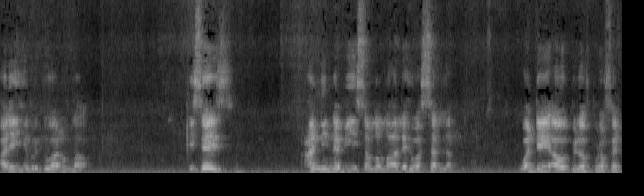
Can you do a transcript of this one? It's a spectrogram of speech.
alayhim ridwanullah. He says, عن النبي صلى الله عليه وسلم One day our beloved prophet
